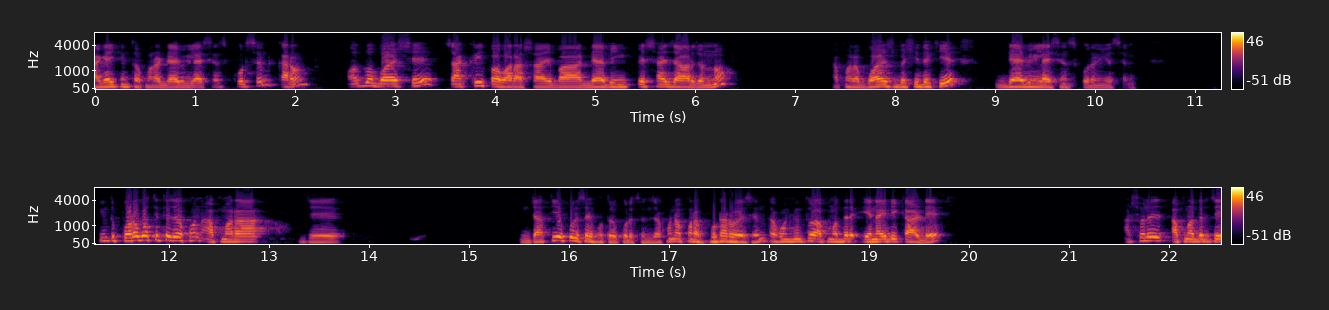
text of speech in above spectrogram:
আগেই কিন্তু আপনারা ড্রাইভিং লাইসেন্স করছেন, কারণ অল্প বয়সে চাকরি পাওয়ার আশায় বা ড্রাইভিং পেশায় যাওয়ার জন্য আপনারা বয়স বেশি দেখিয়ে ড্রাইভিং লাইসেন্স করে নিয়েছেন। কিন্তু পরবর্তীতে যখন আপনারা যে জাতীয় পরিচয়পত্র করেছেন। যখন আপনারা ভোটার হয়েছেন, তখন কিন্তু আপনাদের এনআইডি কার্ডে আসলে আপনাদের যে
